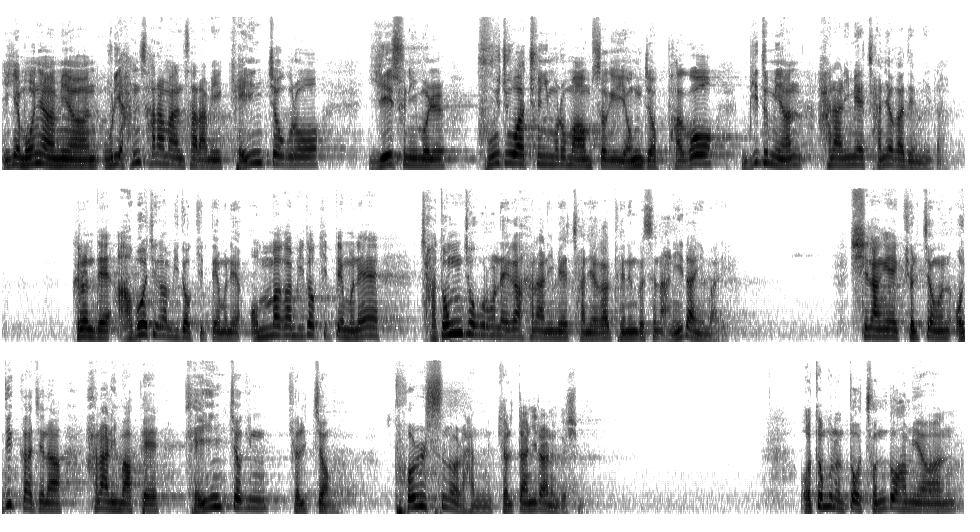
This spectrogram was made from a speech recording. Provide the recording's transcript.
이게 뭐냐면 우리 한 사람 한 사람이 개인적으로 예수님을 구주와 주님으로 마음속에 영접하고 믿으면 하나님의 자녀가 됩니다. 그런데 아버지가 믿었기 때문에 엄마가 믿었기 때문에 자동적으로 내가 하나님의 자녀가 되는 것은 아니다 이 말이에요. 신앙의 결정은 어디까지나 하나님 앞에 개인적인 결정, 퍼스널한 결단이라는 것입니다. 어떤 분은 또 전도하면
